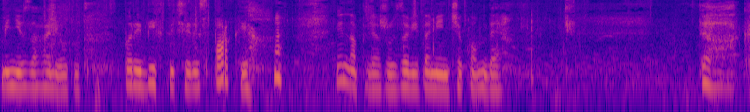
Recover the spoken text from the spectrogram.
мені взагалі тут перебігти через парки і на пляжу за вітамінчиком де. Так.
